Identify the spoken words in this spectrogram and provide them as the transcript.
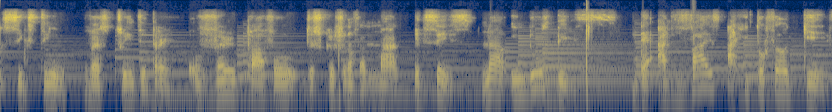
16 verse 23 a very powerful description of a man. It says now in those days the advice ahithophel gave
